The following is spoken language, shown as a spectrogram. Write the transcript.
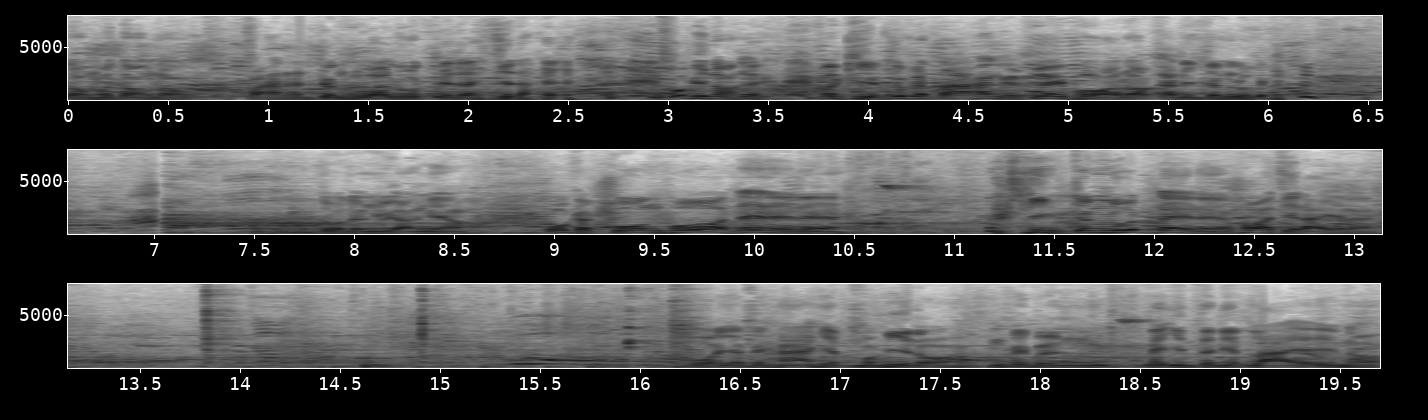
ต้องบ่ต้องดอกปานนั้นจนหัวรุดไปได้สิได้พวกพี่น้องเลยมากีบตุ๊กตาห้างก็เคยพอหรอกอันนี้จนรุด ตัวเหลืองๆเนี่ยโอ้กะโกงโพดได้เลยเนี่ยกีบจนรุดได้เนี่ยพ่อสิได้นะโอ้อย่าไปหาเห็ดบ่มีดอกมึงไปเบิ่งในอินเทอร์เน็ตไลน์เนาะ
